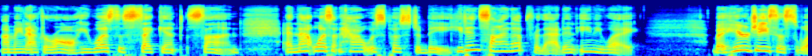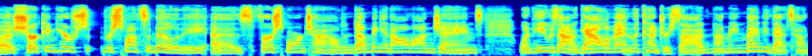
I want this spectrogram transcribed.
I mean, after all, he was the second son, and that wasn't how it was supposed to be. He didn't sign up for that in any way. But here Jesus was, shirking his responsibility as firstborn child and dumping it all on James when he was out gallivanting the countryside. I mean, maybe that's how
